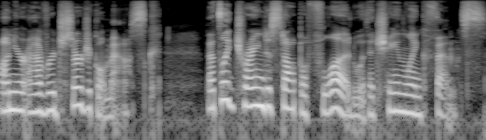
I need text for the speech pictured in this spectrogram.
on your average surgical mask. That's like trying to stop a flood with a chain link fence.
